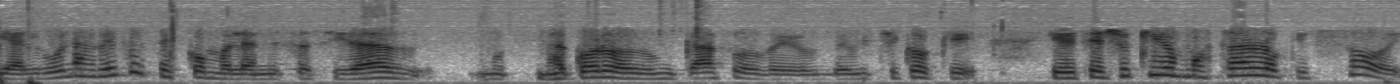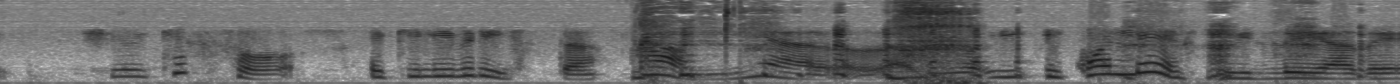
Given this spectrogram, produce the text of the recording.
y algunas veces es como la necesidad, me acuerdo de un caso de, un chico que, que decía, yo quiero mostrar lo que soy. Yo digo, ¿qué sos? Equilibrista. Ah, mierda. ¿y, ¿Y cuál es tu idea de.?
